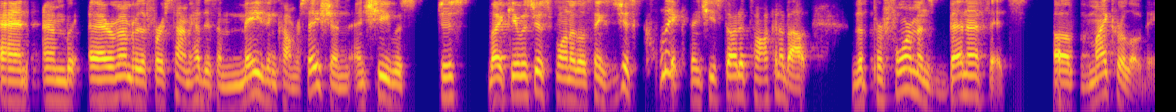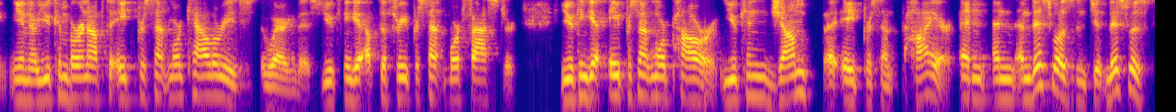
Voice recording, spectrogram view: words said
And, and I remember the first time we had this amazing conversation, and she was just like it was just one of those things. It just clicked, and she started talking about the performance benefits of microloading. You know, you can burn up to eight percent more calories wearing this. You can get up to three percent more faster. You can get eight percent more power. You can jump uh, eight percent higher. And and and this wasn't this was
